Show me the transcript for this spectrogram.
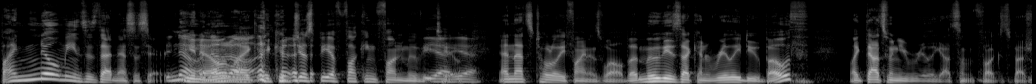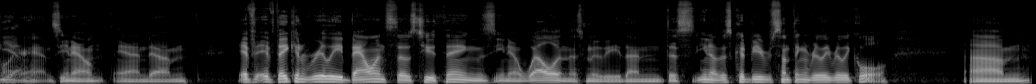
by no means is that necessary. No, you know, like it could just be a fucking fun movie Yeah, too. yeah. And that's totally fine as well. But movies that can really do both, like that's when you really got something fucking special on your hands, you know? And um if if they can really balance those two things, you know, well in this movie, then this, you know, this could be something really, really cool. Um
